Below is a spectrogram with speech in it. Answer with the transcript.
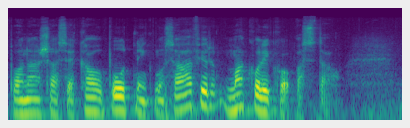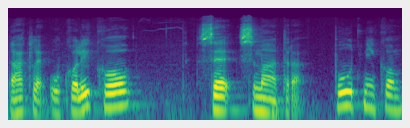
ponaša se kao putnik musafir, makoliko ostao. Dakle, ukoliko se smatra putnikom,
